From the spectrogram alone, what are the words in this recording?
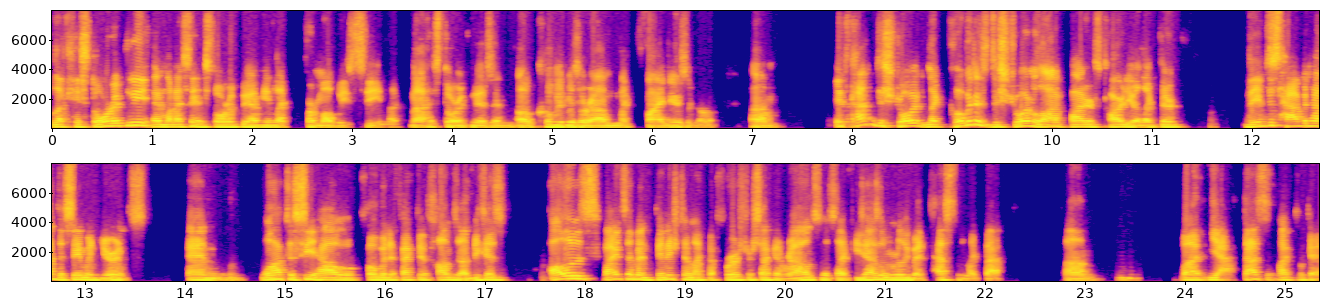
like historically, and when I say historically, I mean like from what we've seen, like not historically as in oh COVID was around like five years ago. Um, it's kind of destroyed. Like COVID has destroyed a lot of fighters' cardio. Like they're they just haven't had the same endurance, and we'll have to see how COVID affected Hamza because all of his fights have been finished in like the first or second round. So it's like he hasn't really been tested like that. Um, but yeah, that's like okay.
